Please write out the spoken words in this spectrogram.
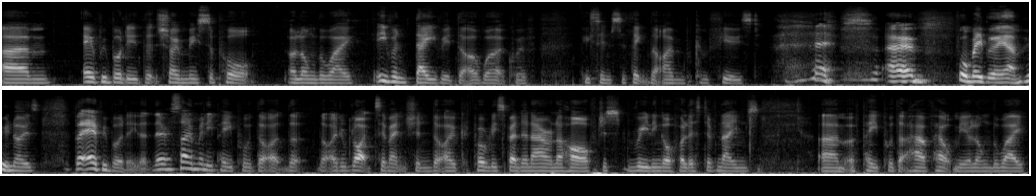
um, everybody that's shown me support along the way, even David that I work with who seems to think that I'm confused. um, well, maybe I am. Who knows? But everybody, there are so many people that I, that that I would like to mention that I could probably spend an hour and a half just reeling off a list of names um, of people that have helped me along the way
